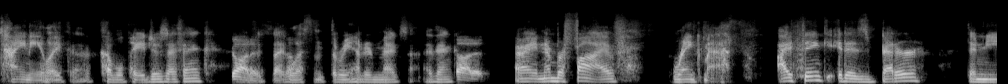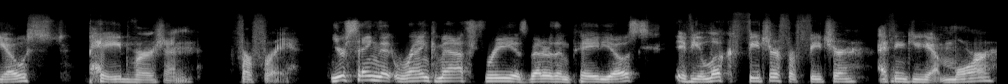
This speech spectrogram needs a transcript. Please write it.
tiny like a couple pages i think. Got it. it's like got less than 300 megs i think. Got it all right, number five, rank math. I think it is better than Yoast paid version for free. You're saying that rank math free is better than paid Yoast? If you look feature for feature, I think you get more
